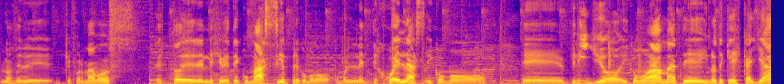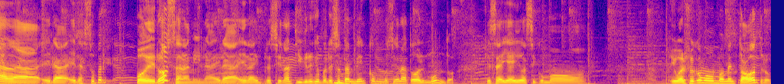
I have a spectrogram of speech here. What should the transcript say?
los de- que formamos esto del LGBTQ+, siempre como, como lentejuelas y como eh, brillo y como ámate y no te quedes callada. Era, era súper poderosa la mina, era, era impresionante. Yo creo que por eso también conmociona a todo el mundo, que se haya ido así como... Igual fue como de un momento a otro.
